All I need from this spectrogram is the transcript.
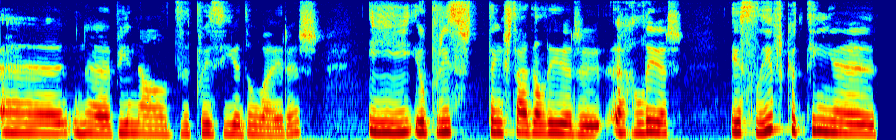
uh, na Bienal de Poesia de Oeiras. E eu, por isso, tenho estado a ler, a reler esse livro que eu tinha,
